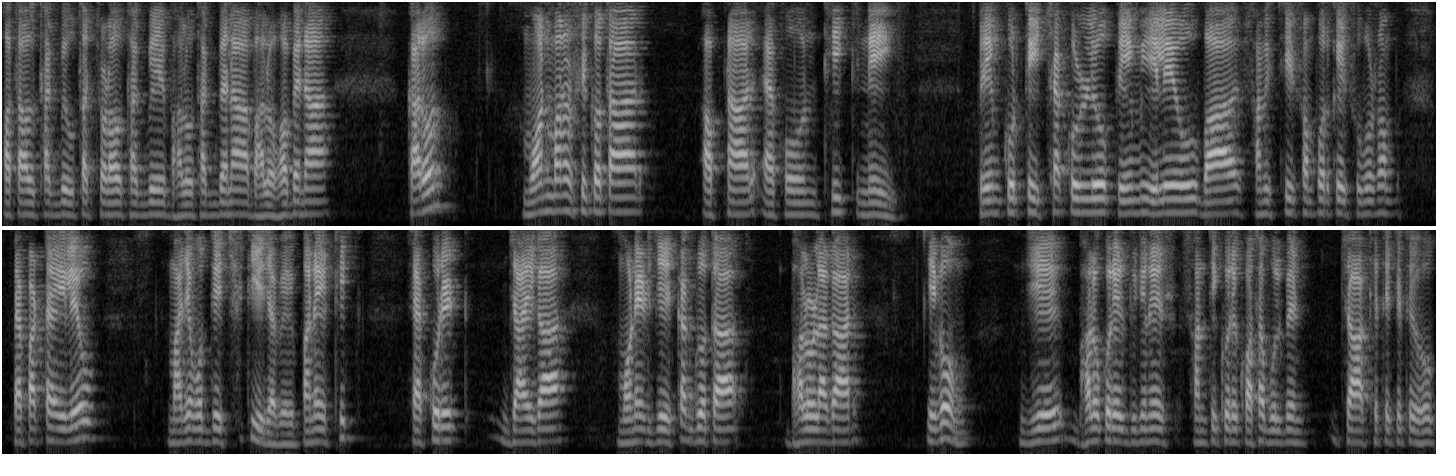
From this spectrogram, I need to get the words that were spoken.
পাতাল থাকবে, উতার চড়াও থাকবে, ভালো থাকবে না, ভালো হবে না। কারণ মন মানসিকতার আপনার এখন ঠিক নেই। প্রেম করতে ইচ্ছা করলেও প্রেম এলেও বা স্বামী স্ত্রীর সম্পর্কে শুভ ব্যাপারটা এলেও মাঝে মধ্যে ছিটিয়ে যাবে। মানে ঠিক অ্যাকোরেট জায়গা, মনের যে একাগ্রতা, ভালো লাগার এবং যে ভালো করে দুজনের শান্তি করে কথা বলবেন, চা খেতে খেতে হোক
